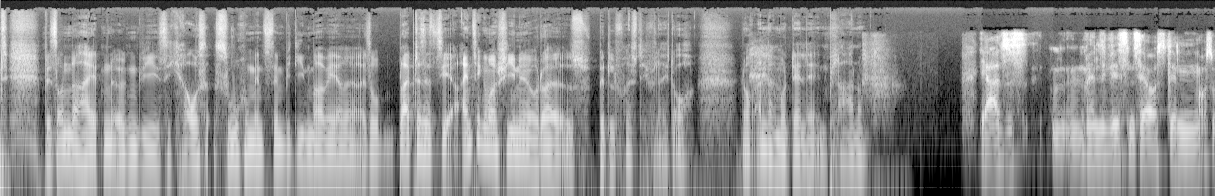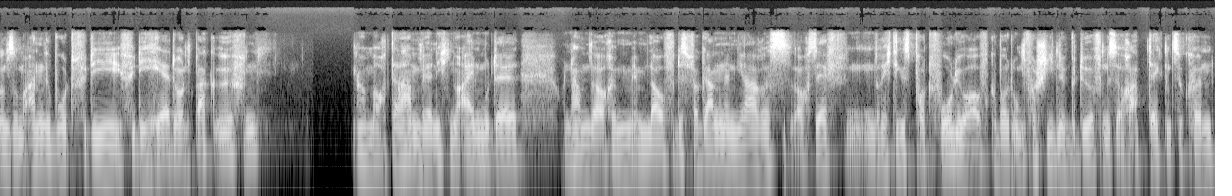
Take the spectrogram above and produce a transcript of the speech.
Besonderheiten irgendwie sich raussuchen, wenn es denn bedienbar wäre. Also bleibt das jetzt die einzige Maschine oder ist mittelfristig vielleicht auch noch andere Modelle in Planung? Ja, also es, Sie wissen es ja aus dem aus unserem Angebot für die für die Herde und Backöfen, ähm, auch da haben wir nicht nur ein Modell und haben da auch im, im Laufe des vergangenen Jahres auch sehr ein richtiges Portfolio aufgebaut, um verschiedene Bedürfnisse auch abdecken zu können.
